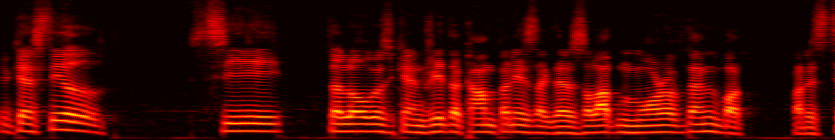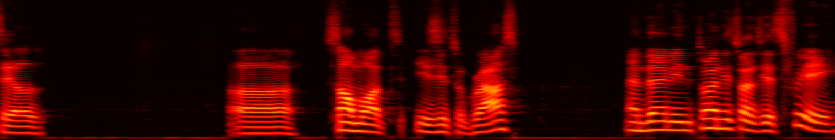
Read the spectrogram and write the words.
You can still see the logos, you can read the companies, like there's a lot more of them, but but it's still uh, somewhat easy to grasp. And then in 2023,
